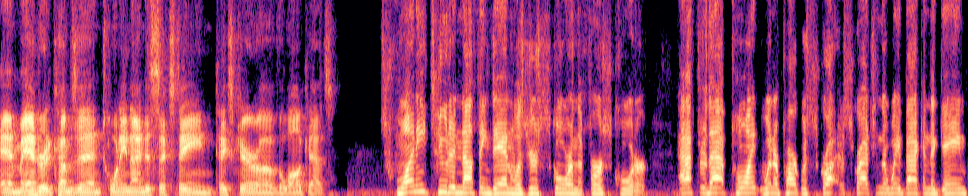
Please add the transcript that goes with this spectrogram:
and Mandarin comes in 29 to 16, takes care of the Wildcats. 22 to nothing, Dan, was your score in the first quarter. After that point, Winter Park was scr- scratching their way back in the game.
